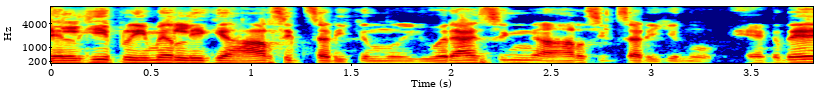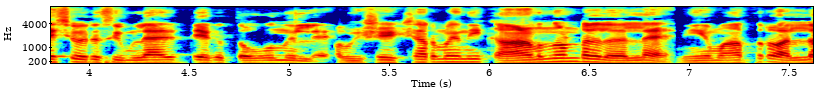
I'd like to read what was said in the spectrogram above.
ഡൽഹി പ്രീമിയർ ലീഗ് ആർ സിക്സ് അടിക്കുന്നു. യുവരാജ് സിംഗ് ആർ സിക്സ് അടിക്കുന്നു. ഏകദേശം ഒരു സിമിലാരിറ്റി ഒക്കെ തോന്നുന്നില്ലേ? അഭിഷേക് ശർമ്മ നീ കാണുന്നുണ്ടല്ലോ അല്ലേ? നീ മാത്രമല്ല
